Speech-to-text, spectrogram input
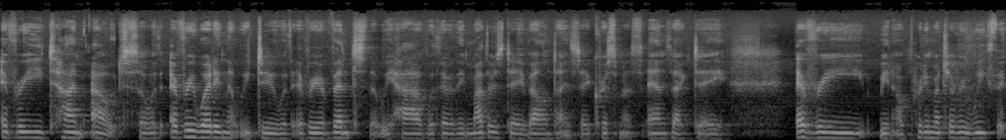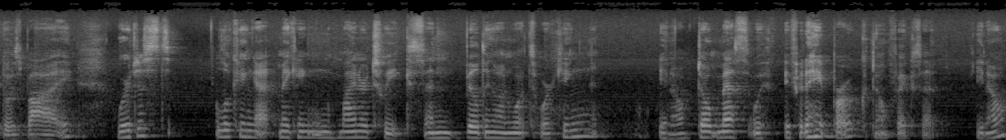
every time out. So with every wedding that we do, with every event that we have, with every Mother's Day, Valentine's Day, Christmas, Anzac Day, every, you know, pretty much every week that goes by, we're just looking at making minor tweaks and building on what's working. You know, don't mess with if it ain't broke, don't fix it, you know?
